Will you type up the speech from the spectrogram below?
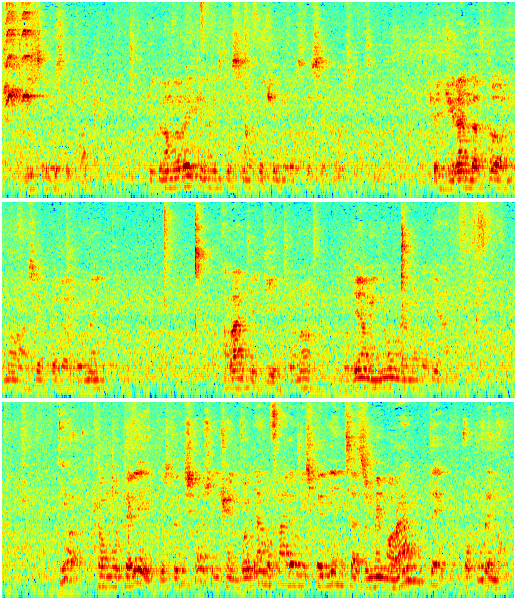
disse questo qua Dico, non vorrei che noi stessimo facendo la stessa cosa, cioè girando attorno no? sempre l'argomento, avanti e dietro, no? lo diamo il nome o non lo diamo. Io commuterei questo discorso dicendo vogliamo fare un'esperienza smemorante oppure no.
